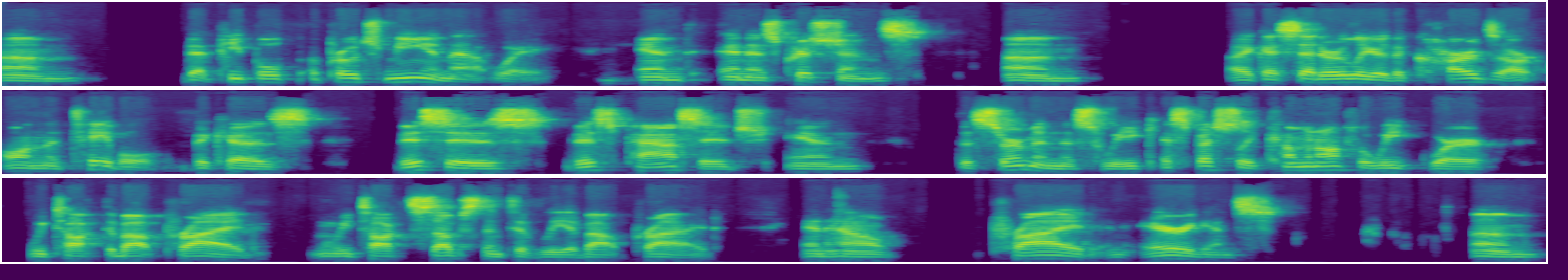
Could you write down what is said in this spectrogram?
um, that people approach me in that way. And and as christians um, like i said earlier the cards are on the table because this is this passage and the sermon this week especially coming off a week where we talked about pride and we talked substantively about pride and how pride and arrogance um,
